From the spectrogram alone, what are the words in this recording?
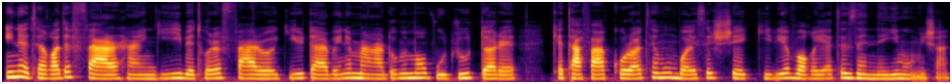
این اعتقاد فرهنگی به طور فراگیر در بین مردم ما وجود داره که تفکراتمون باعث شکلگیری واقعیت زندگیمون میشن.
